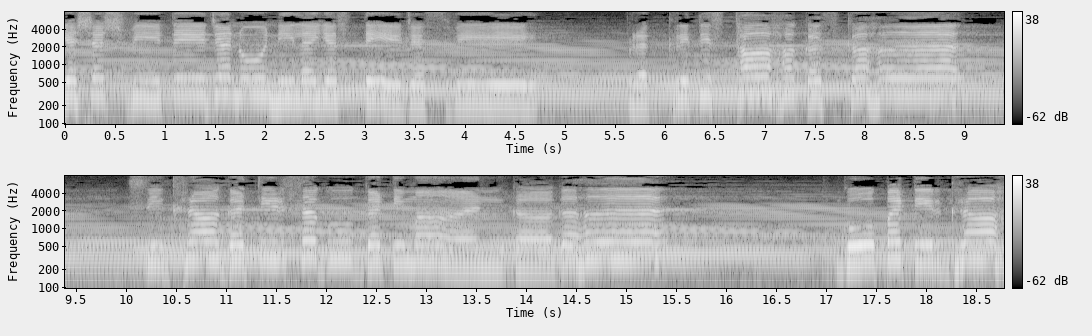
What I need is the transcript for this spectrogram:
यशस्वी तेजनो निलयस्तेजस्वी प्रकृतिस्थाः कस्कः शीघ्रागतिर्सगु गतिमान् कागः। गोपतिर्घ्राह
